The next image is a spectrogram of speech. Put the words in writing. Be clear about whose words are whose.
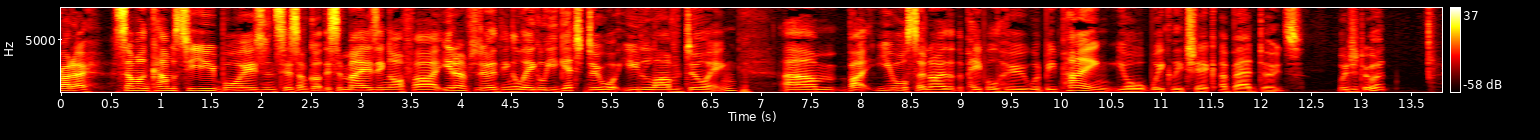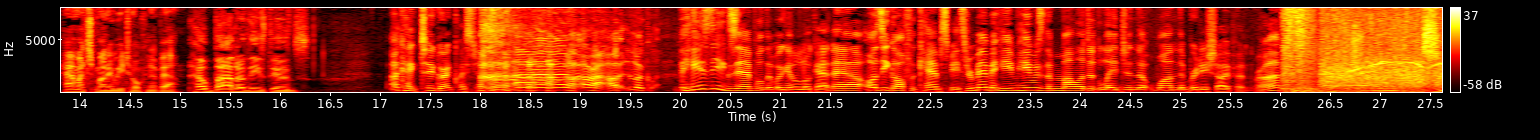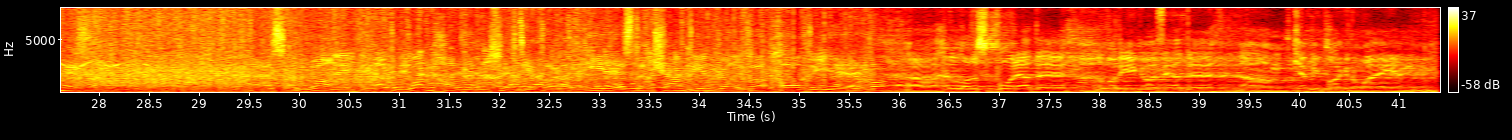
Speaker 1: Righto. Someone comes to you, boys, and says, I've got this amazing offer. You don't have to do anything illegal. You get to do what you love doing. Um, but you also know that the people who would be paying your weekly check are bad dudes. Would you do it?
Speaker 2: How much money are we talking about?
Speaker 3: How bad are these dudes?
Speaker 1: Okay, two great questions. um, all right, uh, look, here's the example that we're going to look at. Now, Aussie golfer Cam Smith, remember him? He was the mulleted legend that won the British Open, right?
Speaker 4: Cam Smith has won the 150th Open. He is the champion golfer of the year.
Speaker 5: Uh, had a lot of support out there, a lot of you guys out there um, kept me plugging away, and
